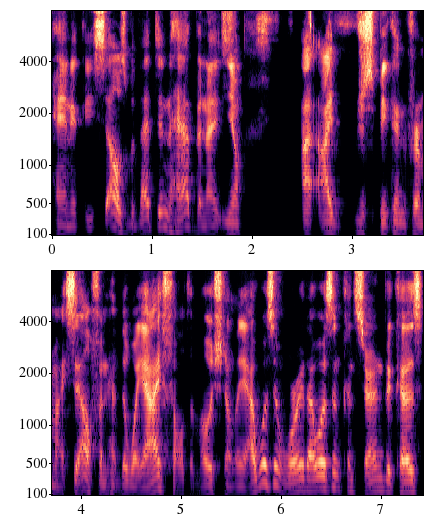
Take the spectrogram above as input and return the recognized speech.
panicky selves but that didn't happen i you know I, I just speaking for myself and the way i felt emotionally i wasn't worried i wasn't concerned because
